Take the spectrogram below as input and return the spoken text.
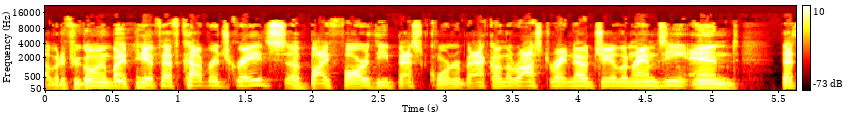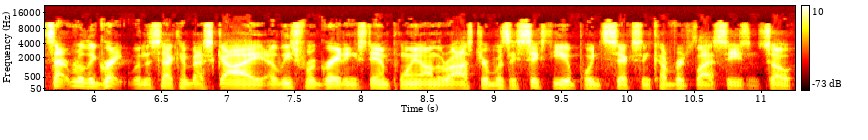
Uh, but if you're going by PFF coverage grades, uh, by far the best cornerback on the roster right now, Jalen Ramsey, and that's not really great when the second best guy, at least from a grading standpoint, on the roster was a 68.6 in coverage last season. So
